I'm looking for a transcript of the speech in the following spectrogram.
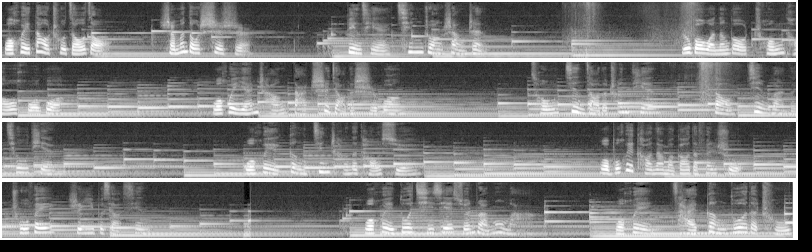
我会到处走走，什么都试试，并且轻装上阵。如果我能够从头活过，我会延长打赤脚的时光，从尽早的春天到近晚的秋天。我会更经常的逃学，我不会考那么高的分数，除非是一不小心。我会多骑些旋转木马，我会采更多的雏菊。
